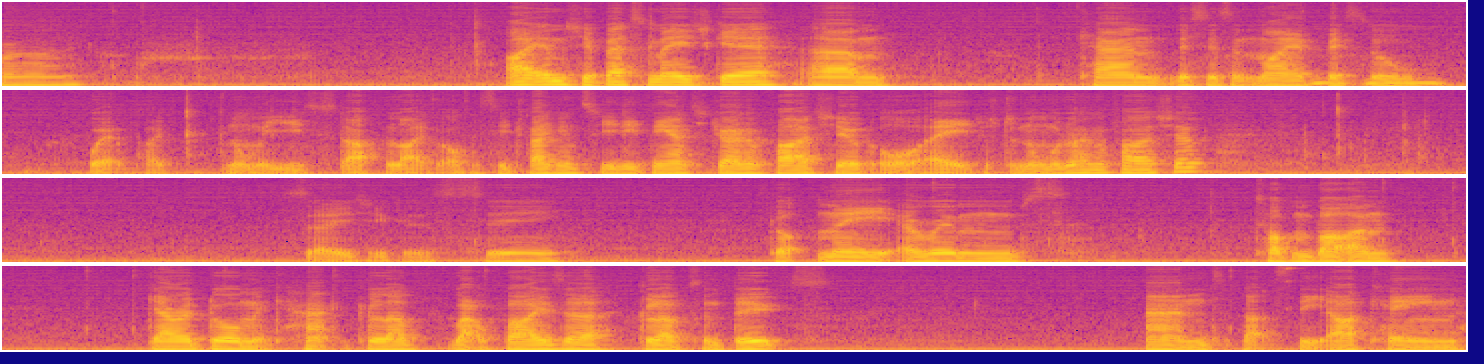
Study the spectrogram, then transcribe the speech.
Keep running. Items, your best mage gear. Um, can this isn't my abyssal whip. I normally use stuff like obviously dragons, so you need the anti-dragon fire shield or a just a normal dragon fire shield. So as you can see, got me Ahrim's top and bottom, Garadormic hat, glove, well visor, gloves and boots, and that's the arcane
